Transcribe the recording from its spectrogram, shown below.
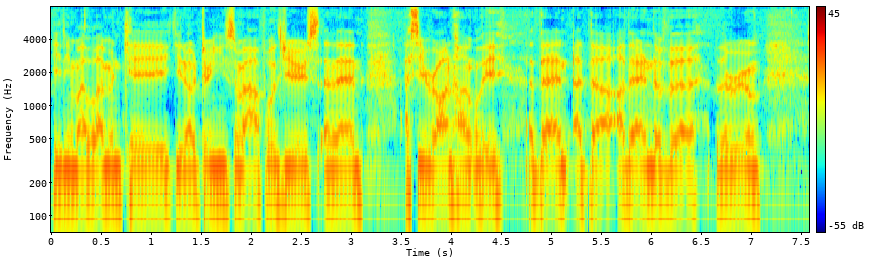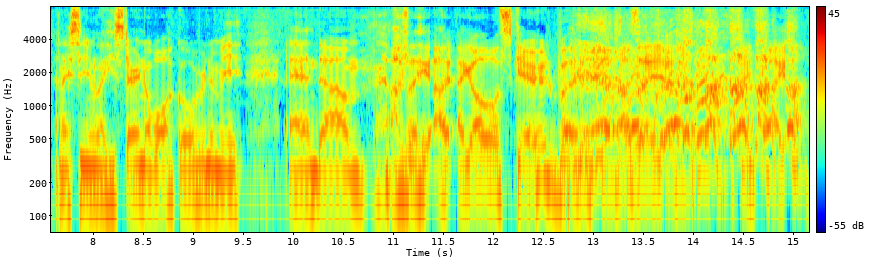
eating my lemon cake, you know, drinking some apple juice, and then I see Ron Huntley at the end, at the other end of the the room, and I see him like he's starting to walk over to me, and um, I was like I, I got a little scared, but I was like uh, I,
